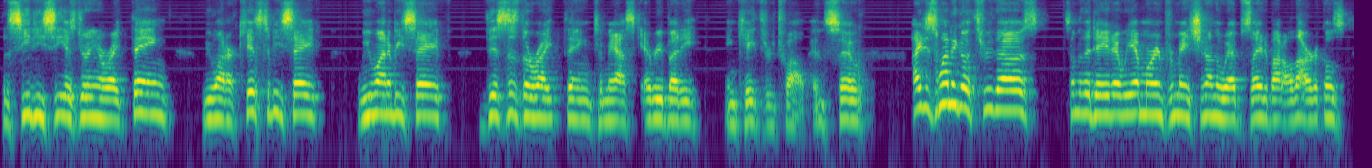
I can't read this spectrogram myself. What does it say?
the CDC is doing the right thing. We want our kids to be safe. We want to be safe. This is the right thing to mask everybody in K through 12. And so I just want to go through those, some of the data. We have more information on the website about all the articles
